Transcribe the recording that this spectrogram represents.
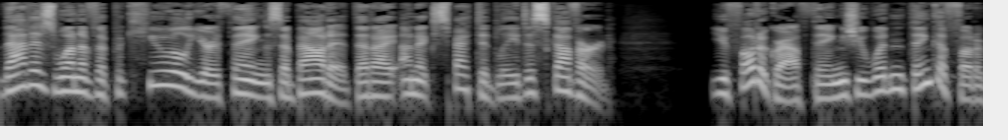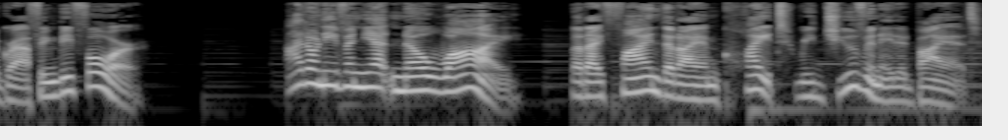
That is one of the peculiar things about it that I unexpectedly discovered. You photograph things you wouldn't think of photographing before. I don't even yet know why, but I find that I am quite rejuvenated by it.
